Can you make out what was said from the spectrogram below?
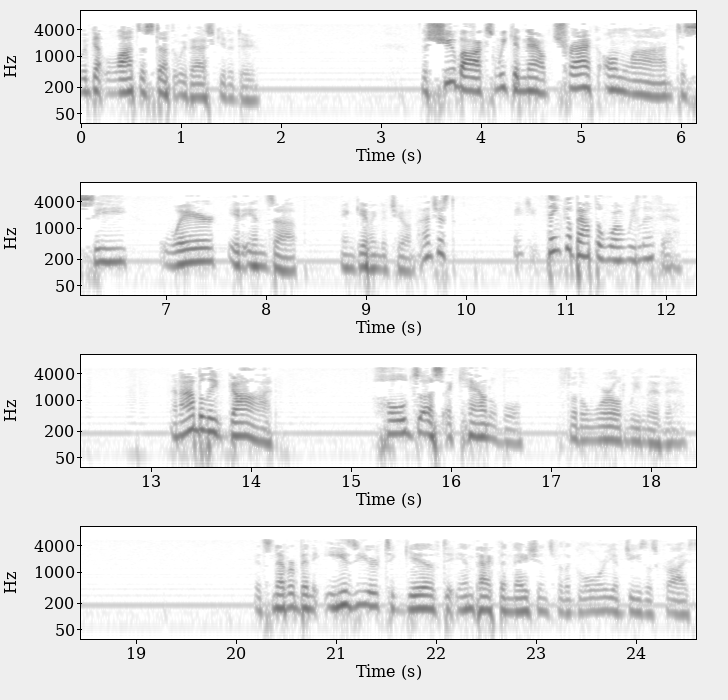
we've got lots of stuff that we've asked you to do the shoebox we can now track online to see where it ends up in giving to children. I just think about the world we live in. And I believe God holds us accountable for the world we live in. It's never been easier to give to impact the nations for the glory of Jesus Christ.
